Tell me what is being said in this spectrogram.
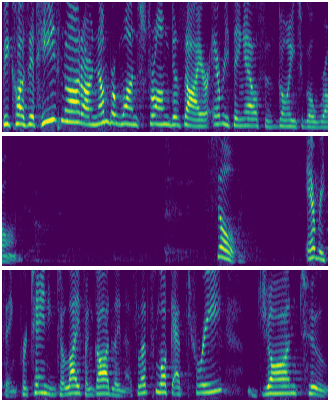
Because if He's not our number one strong desire, everything else is going to go wrong. So, everything pertaining to life and godliness. Let's look at 3 John 2.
